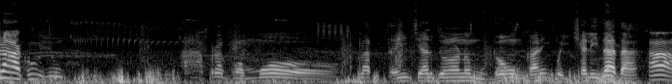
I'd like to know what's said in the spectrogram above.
રાખું છું. આપણા ગામમાં પેલા ત્રણ ચાર જણાનો મોઢો ઊંઘાડીને પૈસા લીધા હતા. હા.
